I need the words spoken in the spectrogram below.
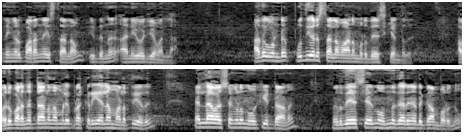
നിങ്ങൾ പറഞ്ഞ ഈ സ്ഥലം ഇതിന് അനുയോജ്യമല്ല. അതുകൊണ്ട് പുതിയൊരു സ്ഥലമാണ് നിർദ്ദേശിക്കേണ്ടത്. അവർ പറഞ്ഞിട്ടാണ് നമ്മൾ ഈ പ്രക്രിയയെല്ലാം നടത്തിയത്. എല്ലാ വശങ്ങളും നോക്കിയിട്ടാണ്. നിർദ്ദേശിച്ചതെന്ന് ഒന്ന് തിരഞ്ഞെടുക്കാൻ പറഞ്ഞു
